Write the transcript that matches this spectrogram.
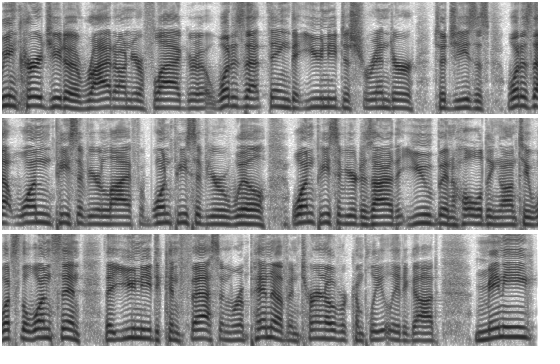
We encourage you to write on your flag what is that thing that you need to surrender to Jesus? What is that one piece of your life, one piece of your will, one piece of your desire that you've been holding on to? What's the one sin that you need to confess and repent of and turn over completely to God? Many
